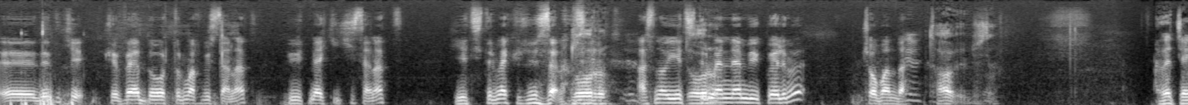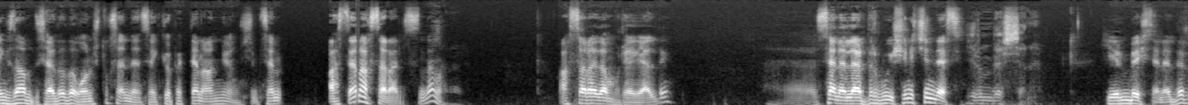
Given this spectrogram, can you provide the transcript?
Ee, dedi ki köpeğe doğurtturmak bir sanat, büyütmek iki sanat, yetiştirmek üçüncü sanat. Doğru. Aslında o yetiştirmenin en büyük bölümü çobanda. Evet. Evet. Tabii bizden. Cengiz abi dışarıda da konuştuk senden. Sen köpekten anlıyorsun. Şimdi sen aslen Aksaraylısın değil mi? Aksaray'dan buraya geldin. Ee, senelerdir bu işin içindesin. 25 sene. 25 senedir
